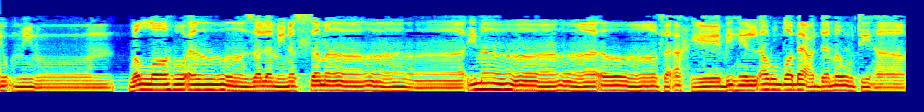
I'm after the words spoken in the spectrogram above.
يؤمنون والله أنزل من السماء ماء فأحيي به الأرض بعد موتها.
